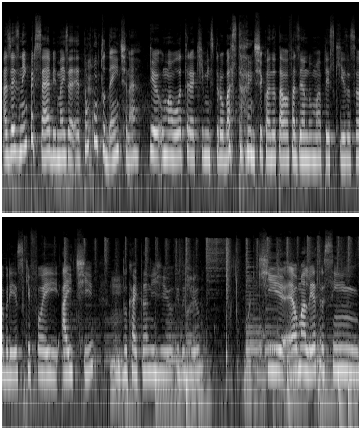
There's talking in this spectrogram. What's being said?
às vezes nem percebe, mas é, é tão contundente, né? Que uma outra que me inspirou bastante quando eu estava fazendo uma pesquisa sobre isso, que foi Haiti, hum. do Caetano e, Gil, e do Gil. Muito bom. Que é uma letra assim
